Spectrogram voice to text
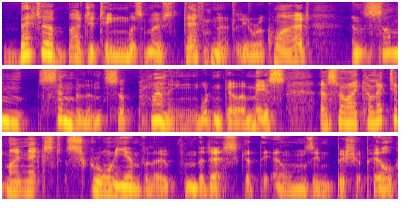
Better budgeting was most definitely required, and some semblance of planning wouldn't go amiss, and so I collected my next scrawny envelope from the desk at the Elms in Bishop Hill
